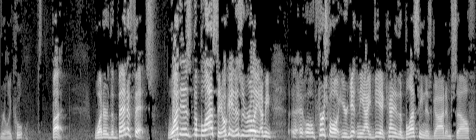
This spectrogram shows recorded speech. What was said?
really cool. But what are the benefits? What is the blessing? Okay, this is really, I mean, uh, well, first of all, you're getting the idea, kind of the blessing is God Himself.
